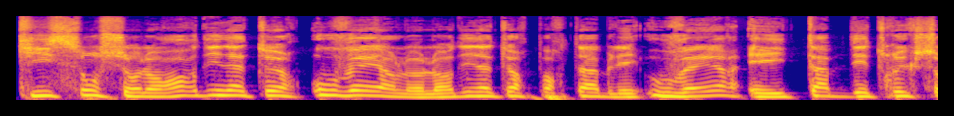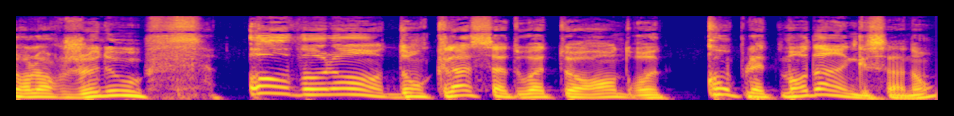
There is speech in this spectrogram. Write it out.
qui sont sur leur ordinateur ouvert, leur ordinateur portable est ouvert et ils tapent des trucs sur leurs genoux au volant. Donc là, ça doit te rendre complètement dingue, ça, non?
